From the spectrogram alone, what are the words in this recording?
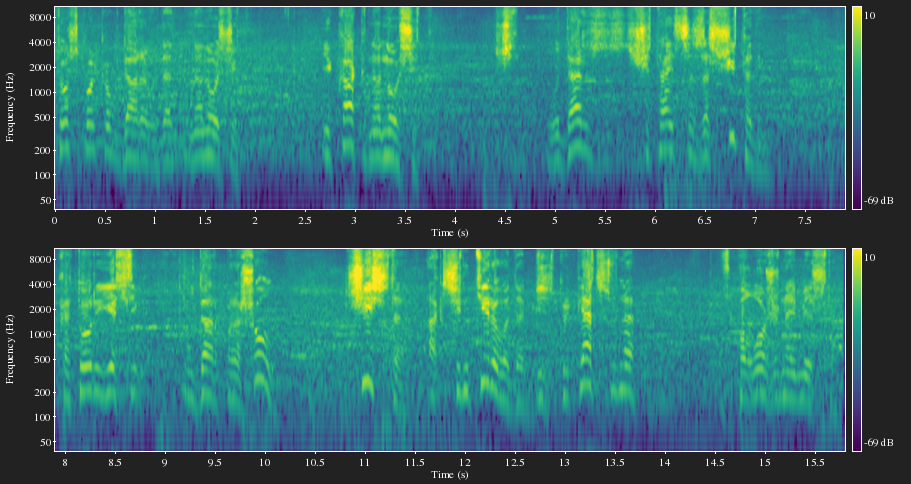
кто сколько ударов наносит и как наносит. Удар считается засчитанным, который, если удар прошел, чисто, акцентированно, беспрепятственно в положенное место.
